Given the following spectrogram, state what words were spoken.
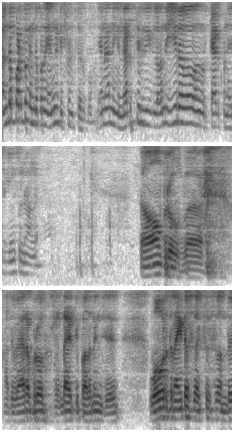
அந்த படத்துக்கும் இந்த படம் என்ன டிஃப்ரென்ஸ் இருக்கும்? ஏன்னா நீங்கள் நடிச்சிருக்கீங்களா வந்து ஹீரோவாக வந்து ஒரு கேரக்ட் பண்ணியிருக்கீங்கன்னு சொன்னாங்க ஆமாம் ப்ரோ அது வேற ப்ரோ ரெண்டாயிரத்தி பதினஞ்சு. Over the night of success வந்து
